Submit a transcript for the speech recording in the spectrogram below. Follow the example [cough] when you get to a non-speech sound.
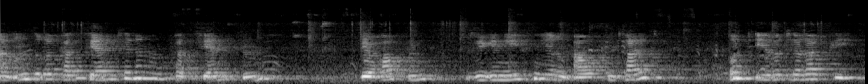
an unsere Patientinnen und Patienten. Wir hoffen, Sie genießen Ihren Aufenthalt und Ihre Therapie.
